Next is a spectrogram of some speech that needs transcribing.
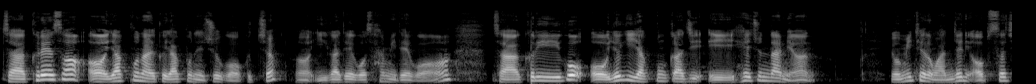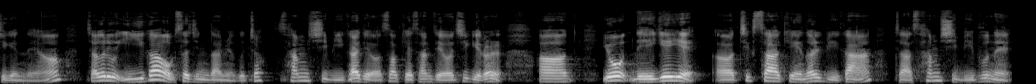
자, 그래서 어, 약분할 거 약분해 주고, 그쵸? 어, 2가 되고 3이 되고, 자, 그리고 어, 여기 약분까지 이, 해준다면 요 밑에는 완전히 없어지겠네요. 자, 그리고 2가 없어진다면, 그죠? 32가 되어서 계산되어지기를, 어, 요 4개의, 어, 직사각형의 넓이가, 자, 32분의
